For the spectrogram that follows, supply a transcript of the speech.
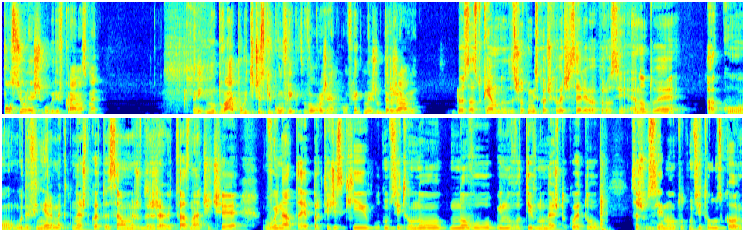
По-силният ще го убеди в крайна сметка. Нали, но това е политически конфликт, въоръжен конфликт между държави. Тоест, аз тук имам, защото ми изкочиха вече серия въпроси. Едното е, ако го дефинираме като нещо, което е само между държави, това значи, че войната е практически относително ново, иновативно нещо, което всъщност е имало относително скоро.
